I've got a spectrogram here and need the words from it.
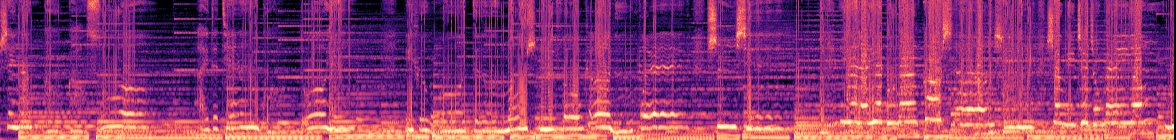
谁能够告诉我，爱的天国多远？你和我的梦是否可能会实现？越来越不能够相信，生命之中没有你，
